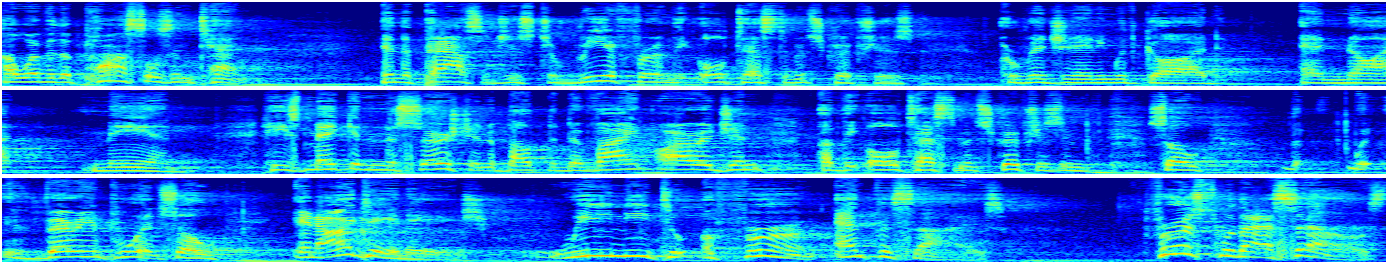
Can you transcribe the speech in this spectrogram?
However, the apostle's intent in the passage is to reaffirm the Old Testament scriptures originating with God and not man. He's making an assertion about the divine origin of the Old Testament scriptures. And so it's very important. So in our day and age, we need to affirm, emphasize, first with ourselves,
